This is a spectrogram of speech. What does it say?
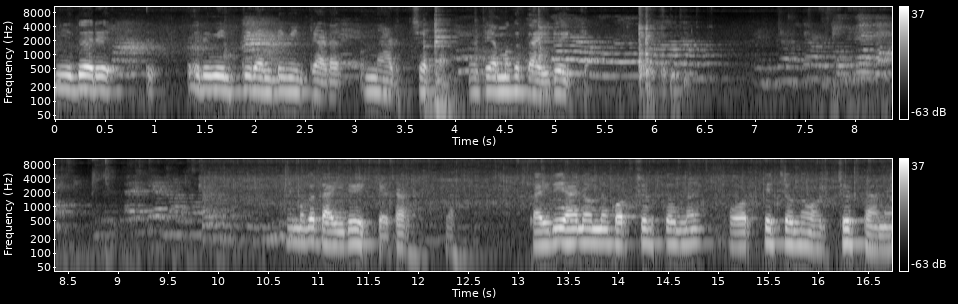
ഇതൊരു ഒരു മിനിറ്റ് രണ്ട് മിനിറ്റ് അട ഒന്ന് അടച്ചേക്കാം. എന്നിട്ട് നമുക്ക് തൈര് വയ്ക്കാം. നമുക്ക് തൈര് വയ്ക്കാം കേട്ടോ. തൈര് ഞാനൊന്ന് കുറച്ചെടുത്തൊന്ന് ഓർക്കിച്ചൊന്ന് ഉടച്ചെടുത്താണ്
